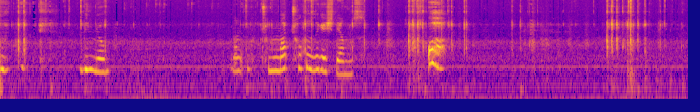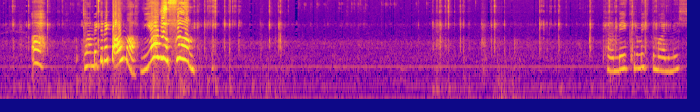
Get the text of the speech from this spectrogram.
Bilmiyorum. Maç çok hızlı geçti yalnız. Oh! Ah! Tamam bekle bekle alma. Niye alıyorsun? Pembeyi kırma ihtimalimiz.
